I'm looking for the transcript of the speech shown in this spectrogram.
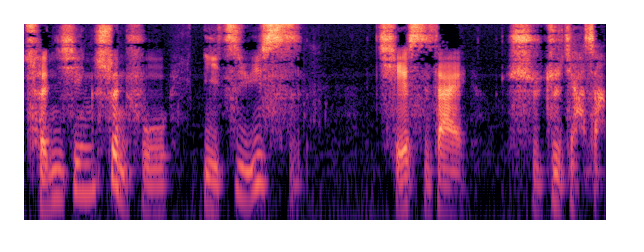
存心顺服，以至于死，且死在十字架上。”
